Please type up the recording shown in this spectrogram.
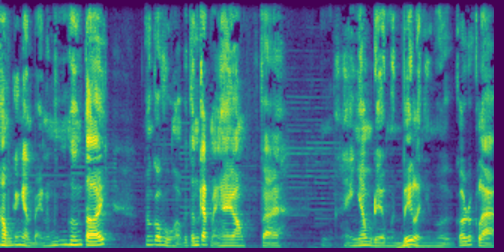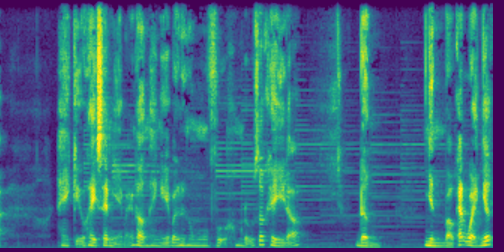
không cái ngành bạn muốn hướng tới, nó có phù hợp với tính cách bạn hay không. Và hãy nhớ một điều mình biết là nhiều người có rất là hay, kiểu, hay xem nhẹ bản thân, hay nghĩ bản thân không không đủ sức khi gì đó. Đừng nhìn vào khách quan nhất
